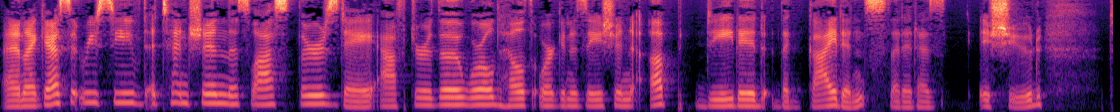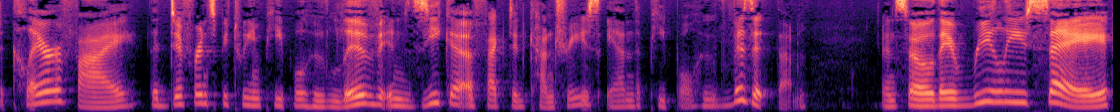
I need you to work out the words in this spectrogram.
And I guess it received attention this last Thursday after the World Health Organization updated the guidance that it has issued to clarify the difference between people who live in Zika affected countries and the people who visit them. And so they really say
